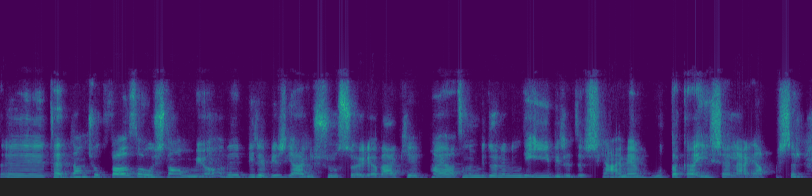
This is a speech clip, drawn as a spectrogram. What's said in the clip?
e, Ted'den çok fazla hoşlanmıyor ve birebir yani şunu söylüyor. Belki hayatının bir döneminde iyi biridir. Yani mutlaka iyi şeyler yapmıştır.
